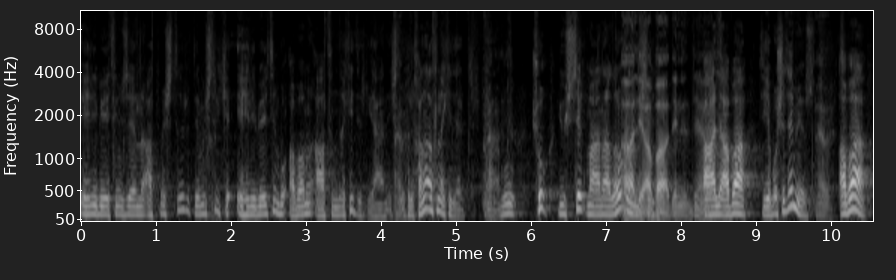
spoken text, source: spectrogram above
Ehli Beyt'in üzerine atmıştır. Demiştir ki Ehli Beyt'in bu abamın altındakidir. Yani işte hırkanın altındakilerdir. Yani bu çok yüksek manaları olan bir Ali şey. Aba denildi. Evet. Ali Aba diye boşa demiyorsun. Evet. Aba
